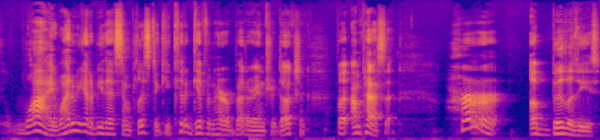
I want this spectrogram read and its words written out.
why? Why do we got to be that simplistic? You could have given her a better introduction. But I'm past that. Her abilities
